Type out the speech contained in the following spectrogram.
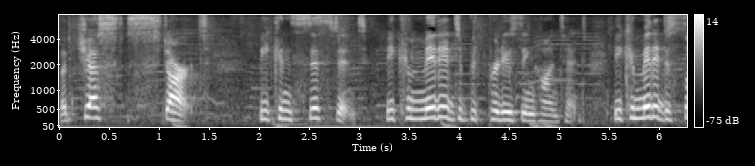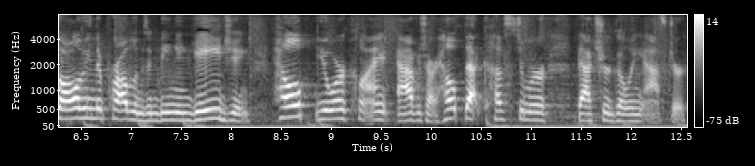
But just start. Be consistent be committed to p- producing content. Be committed to solving the problems and being engaging. Help your client avatar. Help that customer that you're going after.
